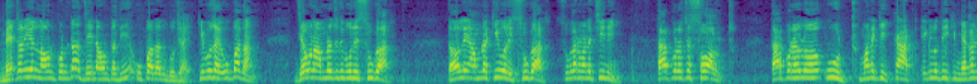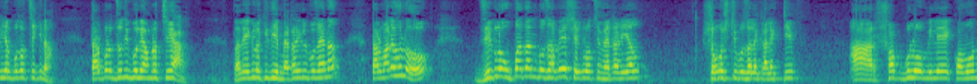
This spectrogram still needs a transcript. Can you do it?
ম্যাটারিয়াল নাউন কোনটা? যে নাউনটা দিয়ে উপাদান বোঝায়। কি বোঝায়? উপাদান। যেমন আমরা যদি বলি সুগার তাহলে আমরা কি বলি? সুগার সুগার মানে চিনি। তারপর হচ্ছে সল্ট তারপরে হলো উড মানে কি, কাঠ, এগুলো দিয়ে কি ম্যাটারিয়াল বোঝাচ্ছে কিনা? তারপরে যদি বলি আমরা চেয়ার তাহলে এগুলো কি দিয়ে ম্যাটারিয়াল বোঝায় না? তার মানে হলো, যেগুলো উপাদান বোঝাবে সেগুলো হচ্ছে ম্যাটারিয়াল সমষ্টি বোঝালে কালেকটিভ আর সবগুলো মিলে কমন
